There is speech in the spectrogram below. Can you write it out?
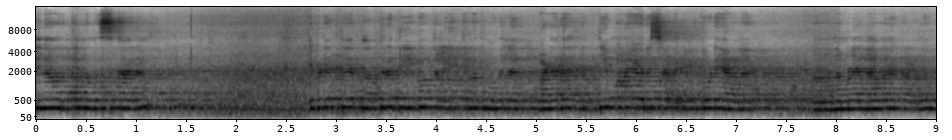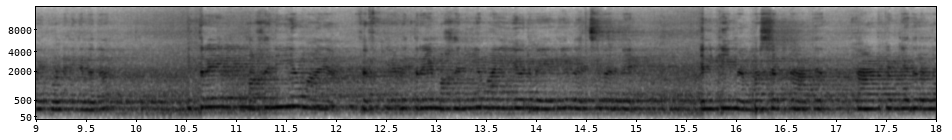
എല്ലാവർക്കും നമസ്കാരം. ഇവിടുത്തെ ഭദ്രദീപം തെളിയിക്കുന്നത് മുതൽ വളരെ കൃത്യമായ ഒരു ചടങ്ങിൽ കൂടിയാണ് നമ്മളെല്ലാവരും കടന്നു പോയിക്കൊണ്ടിരിക്കുന്നത് ഇത്രയും മഹനീയമായ ഫെഫ്റ്റിയുടെ ഇത്രയും മഹനീയമായ ഈ ഒരു വേദിയിൽ വെച്ച് തന്നെ എനിക്ക് ഈ മെമ്പർഷിപ്പ് കാർഡ് കാർഡ് കിട്ടിയതിലുള്ള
